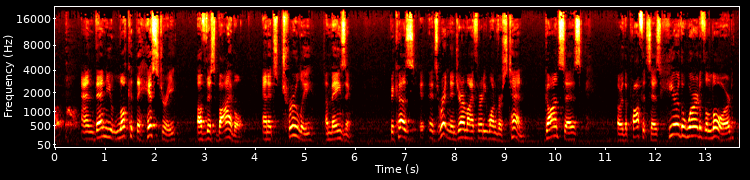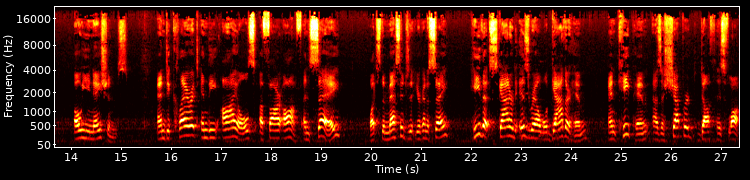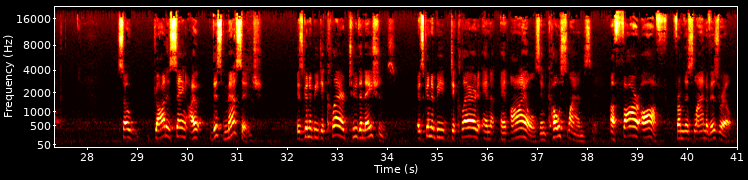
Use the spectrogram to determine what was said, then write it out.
and then you look at the history of this Bible, and it's truly amazing. Because it's written in Jeremiah 31, verse 10. God says, or the prophet says, Hear the word of the Lord, O ye nations, and declare it in the isles afar off, and say, What's the message that you're going to say? He that scattered Israel will gather him and keep him as a shepherd doth his flock. So God is saying, this message is going to be declared to the nations. It's going to be declared in, in isles, in coastlands, afar off from this land of Israel.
